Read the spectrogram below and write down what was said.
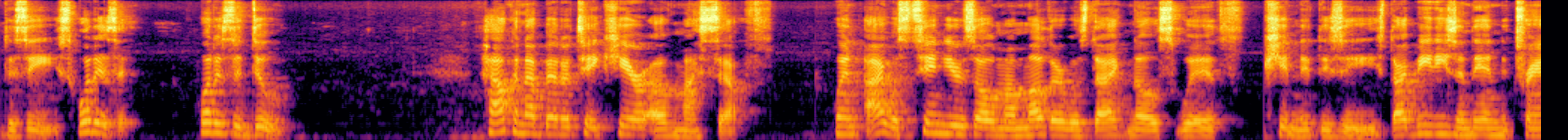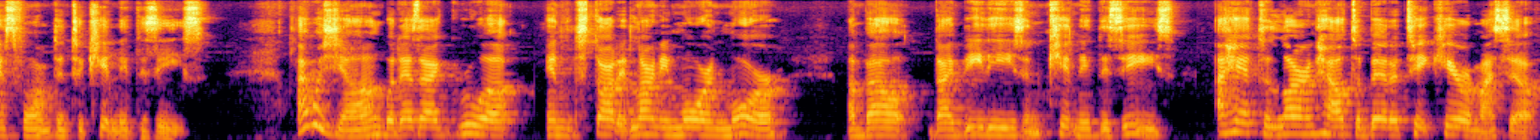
disease? What is it? What does it do? How can I better take care of myself? When I was 10 years old, my mother was diagnosed with kidney disease, diabetes, and then it transformed into kidney disease. I was young, but as I grew up and started learning more and more about diabetes and kidney disease, I had to learn how to better take care of myself.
